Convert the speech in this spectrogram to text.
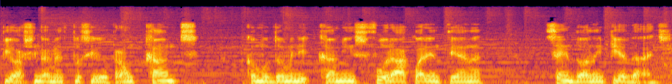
pior xingamento possível, para um cunt, como Dominic Cummings, furar a quarentena sem dó nem piedade.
